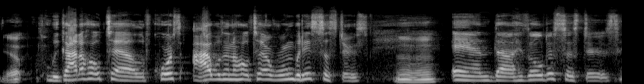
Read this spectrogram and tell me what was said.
Yep. We got a hotel. Of course, I was in a hotel room with his sisters Mm-hmm. and uh, his older sisters.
